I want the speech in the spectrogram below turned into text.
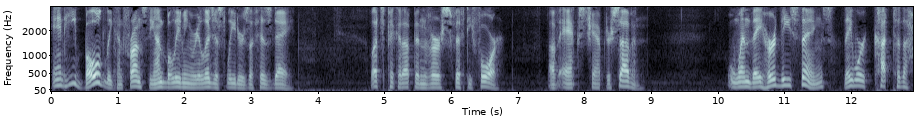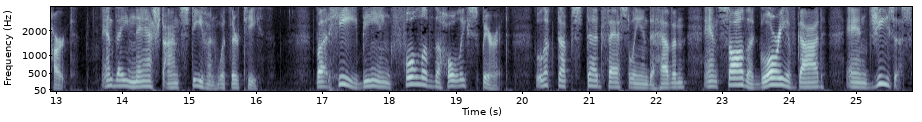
and he boldly confronts the unbelieving religious leaders of his day. Let's pick it up in verse 54 of Acts chapter 7. When they heard these things, they were cut to the heart, and they gnashed on Stephen with their teeth. But he, being full of the Holy Spirit, looked up steadfastly into heaven, and saw the glory of God, and Jesus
